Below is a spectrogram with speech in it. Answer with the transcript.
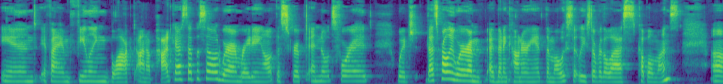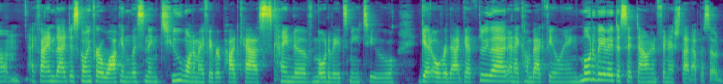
And if I'm feeling blocked on a podcast episode where I'm writing out the script and notes for it, which that's probably where I'm, I've been encountering it the most, at least over the last couple months. Um, I find that just going for a walk and listening to one of my favorite podcasts kind of motivates me to get over that, get through that, and I come back feeling motivated to sit down and finish that episode.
